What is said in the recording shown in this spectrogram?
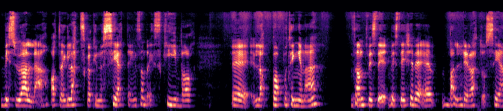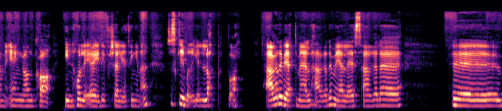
visuelle. At jeg lett skal kunne se ting. Sant? Jeg skriver eh, lapper på tingene. Hvis det, hvis, det, ikke det er veldig lett å se med en gang hva innholdet er i de forskjellige tingene, så skriver jeg en lapp på. Her er det hvetemel, her er det melis, her er det eh,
